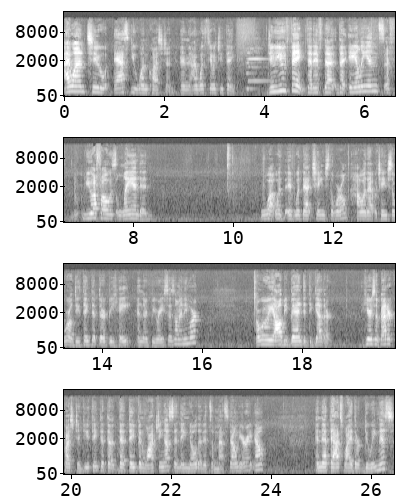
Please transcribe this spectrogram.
I want to ask you one question, and I want to see what you think. Do you think that if the the aliens, if UFOs landed, what would if, would that change the world? How would that would change the world? Do you think that there'd be hate and there'd be racism anymore, or will we all be banded together? Here's a better question: Do you think that the, that they've been watching us and they know that it's a mess down here right now, and that that's why they're doing this?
